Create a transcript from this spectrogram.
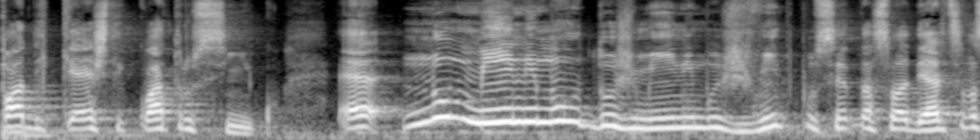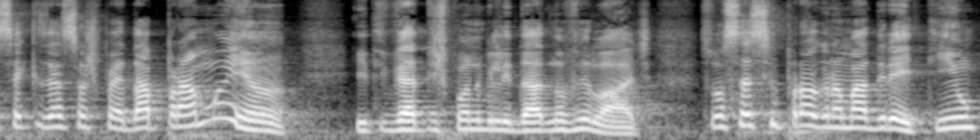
podcast45. É no mínimo dos mínimos 20% da sua diária se você quiser se hospedar para amanhã e tiver disponibilidade no Village. Se você se programar direitinho,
